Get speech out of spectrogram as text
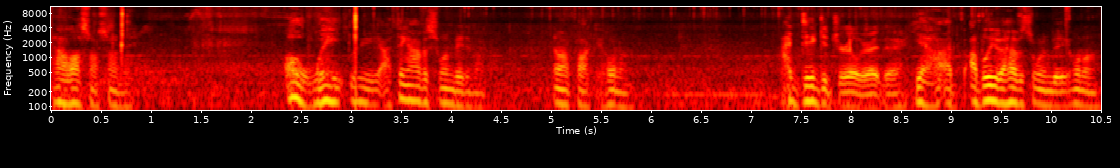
And I lost my swim bait. Oh, wait, wait. I think I have a swim bait in my, in my pocket. Hold on. I did get drilled right there. Yeah, I, I believe I have a swim bait. Hold on.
